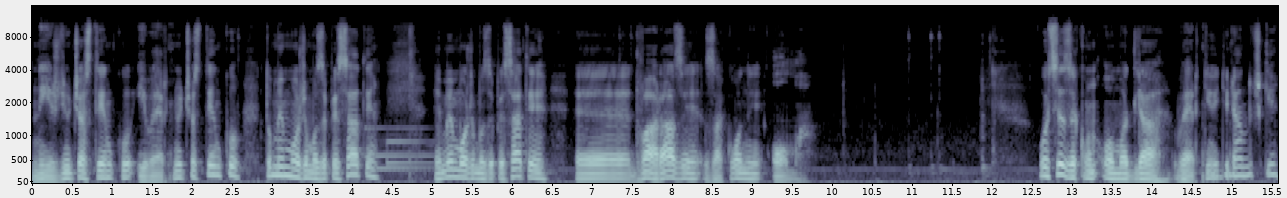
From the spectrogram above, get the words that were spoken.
нижню частинку і верхню частинку, то ми можемо записати, ми можемо записати е, два рази закони Ома. Оце закон Ома для верхньої діляночки.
